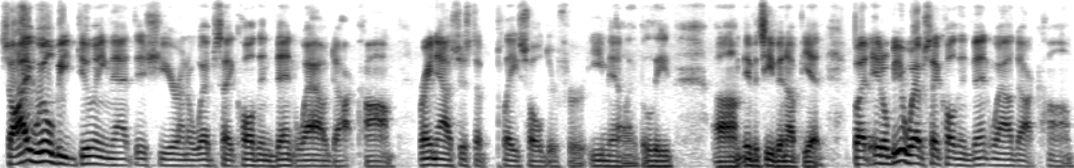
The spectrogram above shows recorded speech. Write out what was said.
So I will be doing that this year on a website called inventwow.com. Right now, it's just a placeholder for email, I believe, um, if it's even up yet. But it'll be a website called inventwow.com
